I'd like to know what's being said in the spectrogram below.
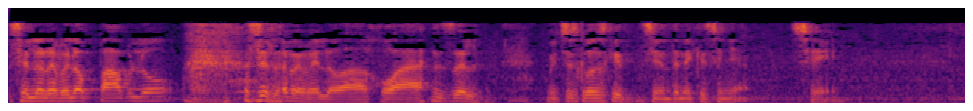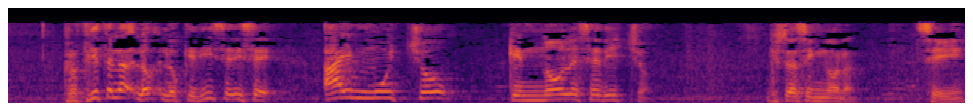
Se lo reveló Pablo, se lo reveló a Juan, muchas cosas que el Señor tiene que enseñar. Sí. Pero fíjate lo, lo, que dice, dice, hay mucho que no les he dicho, que ustedes ignoran. Sí.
